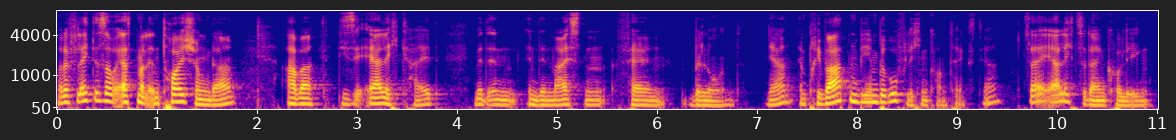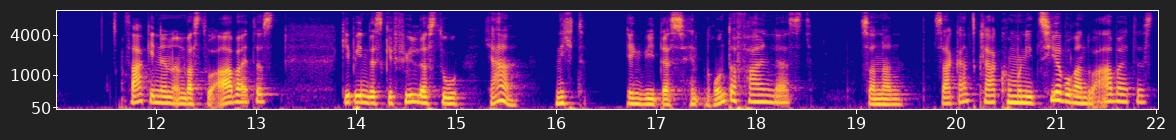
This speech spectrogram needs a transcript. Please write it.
Oder vielleicht ist auch erstmal Enttäuschung da, aber diese Ehrlichkeit wird in, in den meisten Fällen belohnt. Ja, im privaten wie im beruflichen Kontext. Ja, sei ehrlich zu deinen Kollegen. Sag ihnen, an was du arbeitest. Gib ihnen das Gefühl, dass du, ja, nicht irgendwie das hinten runterfallen lässt, sondern sag ganz klar, kommunizier, woran du arbeitest.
